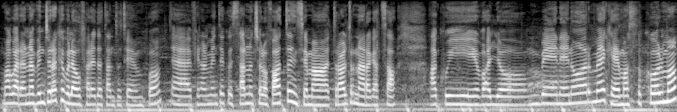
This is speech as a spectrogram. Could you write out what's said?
Ma guarda, è un'avventura che volevo fare da tanto tempo, eh, finalmente quest'anno ce l'ho fatto insieme a tra l'altro una ragazza a cui voglio un bene enorme che è Emma Stoccolma.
